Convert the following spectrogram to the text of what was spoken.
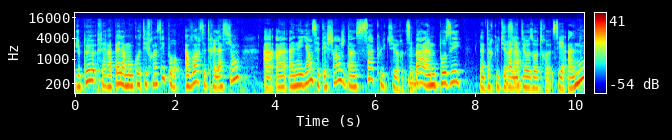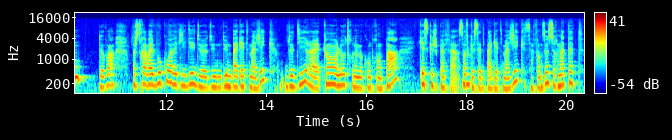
je peux faire appel à mon côté français pour avoir cette relation à- à- en ayant cet échange dans sa culture. C'est pas à imposer l'interculturalité aux autres, c'est à nous de voir. Moi, je travaille beaucoup avec l'idée d'une baguette magique, de dire euh, quand l'autre ne me comprend pas, qu'est-ce que je peux faire? Sauf que cette baguette magique, ça fonctionne sur ma tête,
